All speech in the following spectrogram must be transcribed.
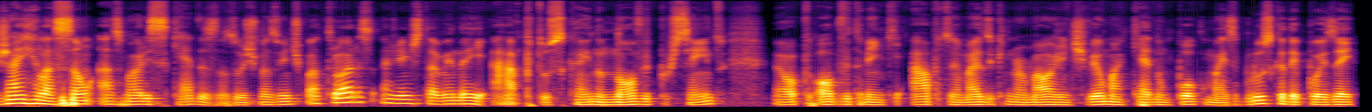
Já em relação às maiores quedas nas últimas 24 horas, a gente está vendo aí Aptos caindo 9%. É óbvio também que Aptos é mais do que normal, a gente vê uma queda um pouco mais brusca depois aí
